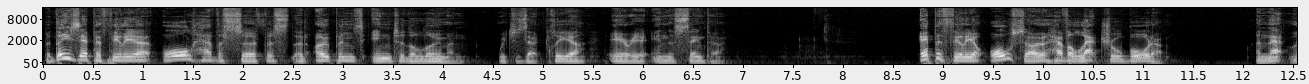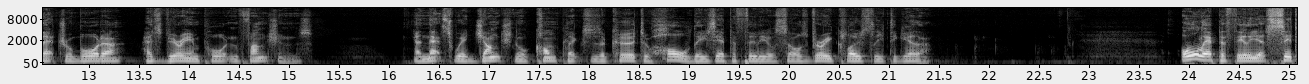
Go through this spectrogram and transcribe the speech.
But these epithelia all have a surface that opens into the lumen, which is that clear area in the centre. Epithelia also have a lateral border, and that lateral border has very important functions. And that's where junctional complexes occur to hold these epithelial cells very closely together. All epithelia sit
